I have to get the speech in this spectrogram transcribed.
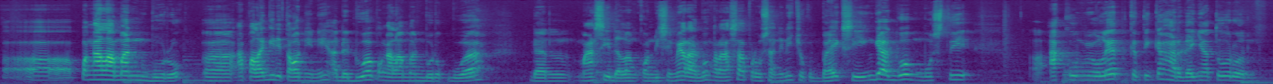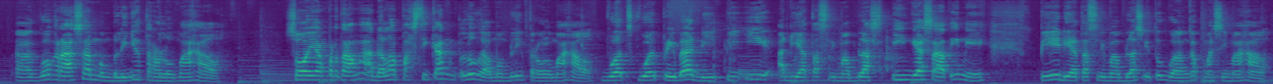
uh, pengalaman buruk, uh, apalagi di tahun ini ada dua pengalaman buruk gua dan masih dalam kondisi merah. Gue ngerasa perusahaan ini cukup baik sehingga gue mesti uh, akumulate ketika harganya turun. Uh, gue ngerasa membelinya terlalu mahal So yang pertama adalah pastikan lu nggak membeli terlalu mahal. Buat gue pribadi, PE di atas 15 hingga saat ini, PE di atas 15 itu gue anggap masih mahal.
